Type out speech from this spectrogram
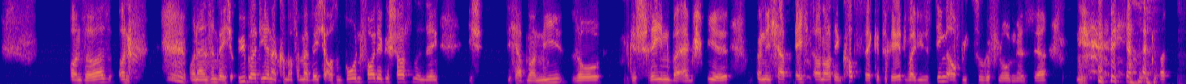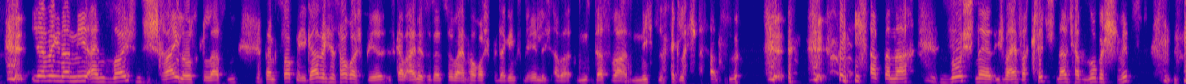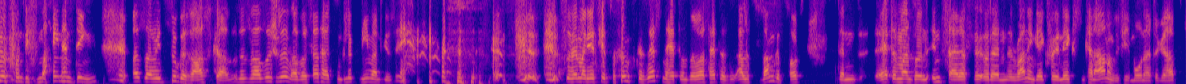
und sowas. Und und dann sind welche über dir, und dann kommen auf einmal welche aus dem Boden vor dir geschossen und denken, ich, ich habe noch nie so geschrien bei einem Spiel und ich habe echt auch noch den Kopf weggedreht, weil dieses Ding auf mich zugeflogen ist, ja. ich habe hab noch nie einen solchen Schrei losgelassen beim Zocken, egal welches Horrorspiel. Es gab eine Situation bei einem Horrorspiel, da ging es mir ähnlich, aber das war nichts im Vergleich dazu. und ich habe danach so schnell, ich war einfach klitschnass, ich habe so geschwitzt, nur von diesem einen Ding, was da mir zugerast kam. Und das war so schlimm, aber es hat halt zum Glück niemand gesehen. so, wenn man jetzt hier zu fünf gesessen hätte und sowas, hätte es alles zusammengezockt, dann hätte man so einen Insider für, oder einen Running Gag für die nächsten, keine Ahnung, wie viele Monate gehabt.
